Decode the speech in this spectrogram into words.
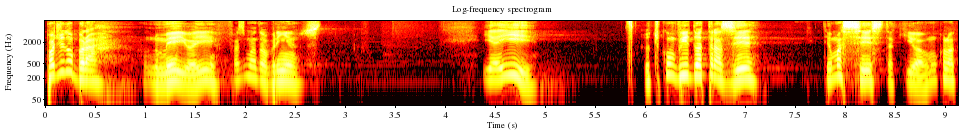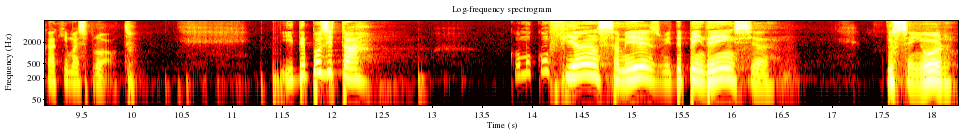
Pode dobrar no meio aí, faz uma dobrinha. E aí, eu te convido a trazer, tem uma cesta aqui, ó, vamos colocar aqui mais para o alto. E depositar, como confiança mesmo e dependência do Senhor.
